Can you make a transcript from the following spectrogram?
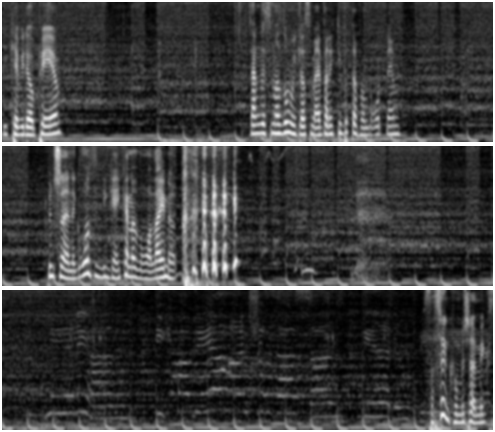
Die wieder OP. Sagen wir es mal so, ich lasse mir einfach nicht die Butter vom Brot nehmen. Ich bin schon eine große Dinge, ich kann das auch alleine. für ein komischer Mix?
